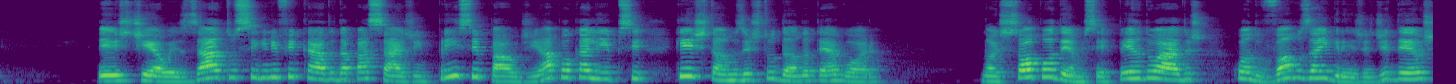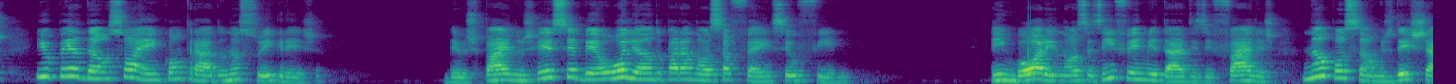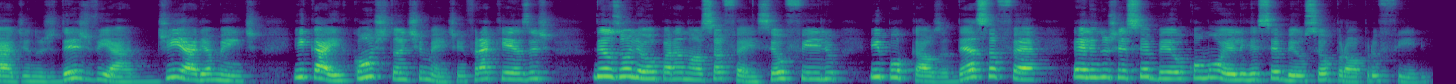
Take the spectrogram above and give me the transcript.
Este é o exato significado da passagem principal de Apocalipse que estamos estudando até agora. Nós só podemos ser perdoados quando vamos à Igreja de Deus e o perdão só é encontrado na sua Igreja. Deus Pai nos recebeu olhando para nossa fé em seu Filho. Embora em nossas enfermidades e falhas não possamos deixar de nos desviar diariamente e cair constantemente em fraquezas, Deus olhou para nossa fé em seu Filho e, por causa dessa fé, ele nos recebeu como ele recebeu seu próprio Filho.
